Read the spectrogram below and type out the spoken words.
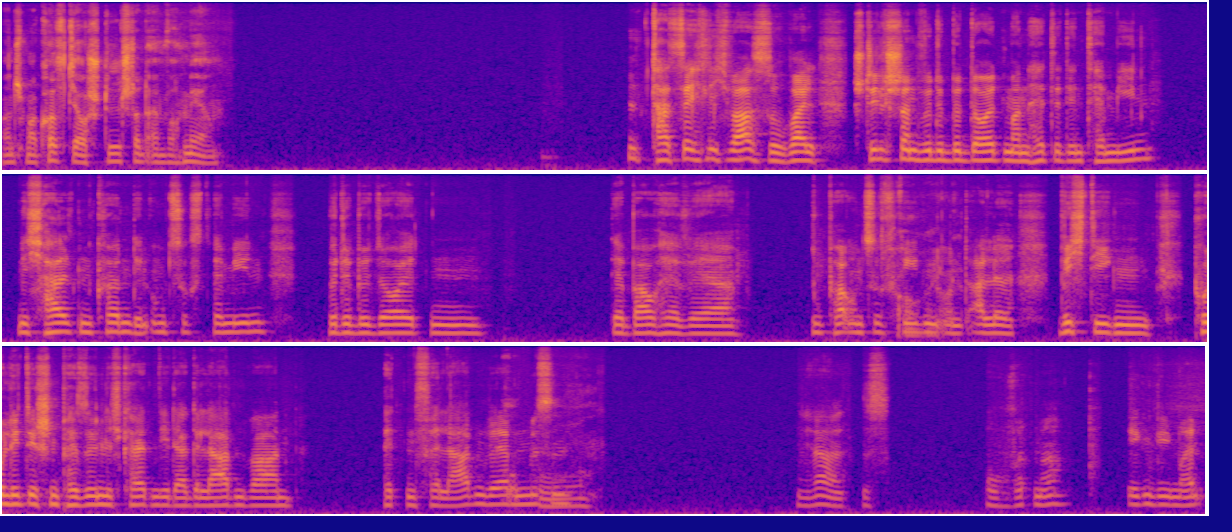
Manchmal kostet ja auch Stillstand einfach mehr. Tatsächlich war es so, weil Stillstand würde bedeuten, man hätte den Termin nicht halten können, den Umzugstermin, würde bedeuten, der Bauherr wäre super unzufrieden Traurig. und alle wichtigen politischen Persönlichkeiten, die da geladen waren, hätten verladen werden müssen. Oh, Ja, das. Oh, warte mal. Irgendwie mein.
